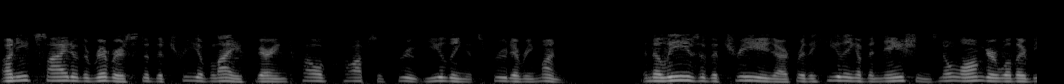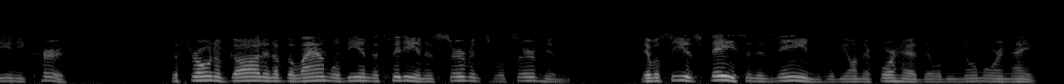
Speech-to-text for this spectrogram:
On each side of the river stood the tree of life, bearing twelve crops of fruit, yielding its fruit every month. And the leaves of the tree are for the healing of the nations. No longer will there be any curse. The throne of God and of the Lamb will be in the city, and his servants will serve him. They will see his face, and his names will be on their forehead. There will be no more night.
